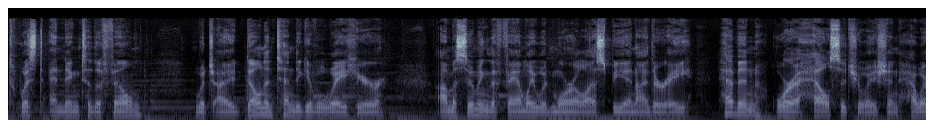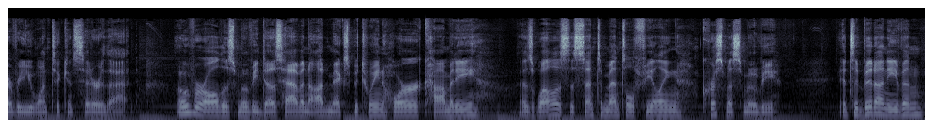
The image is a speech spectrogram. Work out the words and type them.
twist ending to the film, which I don't intend to give away here, I'm assuming the family would more or less be in either a heaven or a hell situation, however you want to consider that. Overall, this movie does have an odd mix between horror, comedy, as well as the sentimental feeling Christmas movie. It's a bit uneven,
